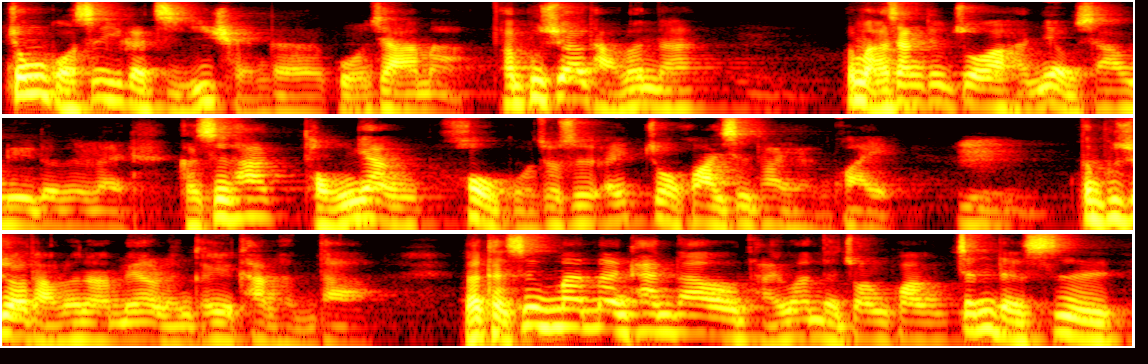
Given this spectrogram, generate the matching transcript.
中国是一个集权的国家嘛，他不需要讨论的，他马上就做啊，很有效率，对不对？可是他同样后果就是，哎，做坏事他也很坏，嗯，都不需要讨论啊，没有人可以抗衡他。那可是慢慢看到台湾的状况，真的是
